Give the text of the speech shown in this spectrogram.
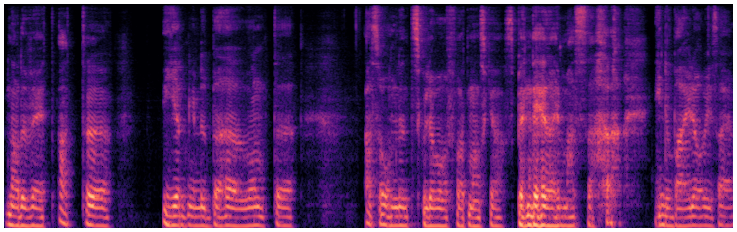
när du vet att uh, egentligen du behöver inte... Alltså om det inte skulle vara för att man ska spendera en massa i Dubai då vill säga.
